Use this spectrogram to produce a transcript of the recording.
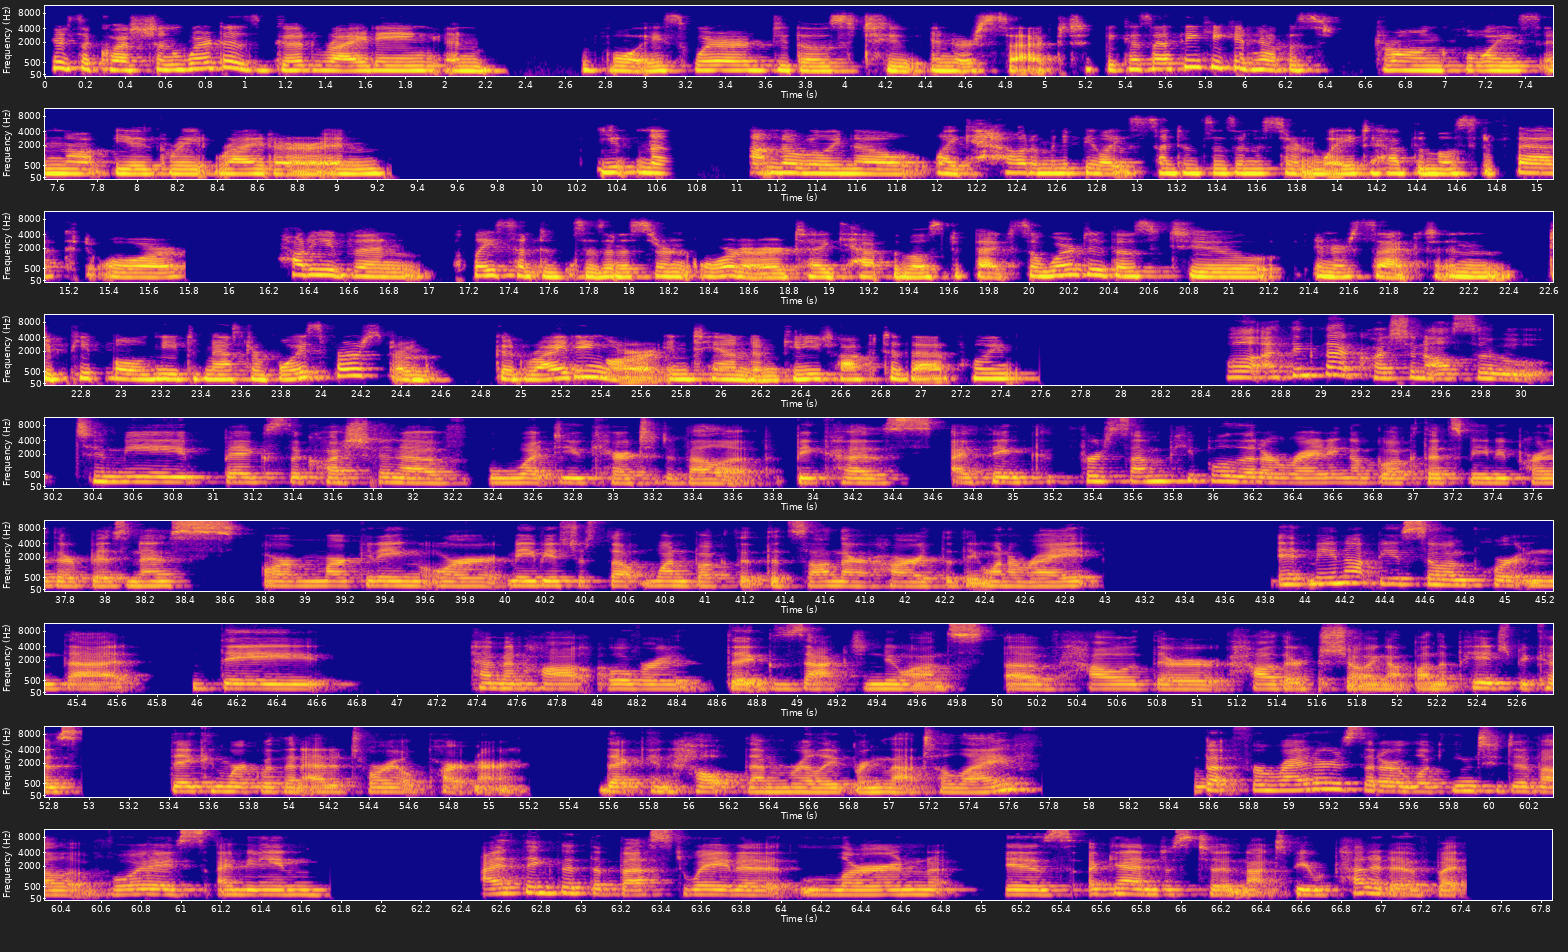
Here's a question Where does good writing and voice, where do those two intersect? Because I think you can have a strong voice and not be a great writer. And you not, not really know like how to manipulate sentences in a certain way to have the most effect or how to even place sentences in a certain order to have the most effect. So where do those two intersect? And do people need to master voice first or good writing or in tandem? Can you talk to that point? Well, I think that question also, to me, begs the question of what do you care to develop? Because I think for some people that are writing a book that's maybe part of their business or marketing, or maybe it's just that one book that, that's on their heart that they want to write, it may not be so important that they hem and haw over the exact nuance of how they're how they're showing up on the page because they can work with an editorial partner that can help them really bring that to life but for writers that are looking to develop voice, I mean, I think that the best way to learn is again just to not to be repetitive, but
